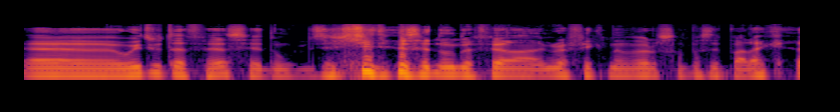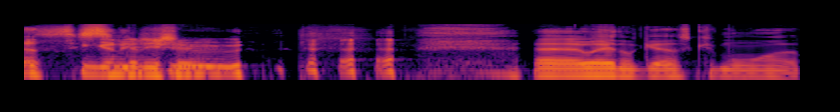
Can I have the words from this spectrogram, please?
Euh, oui, tout à fait. C'est donc l'idée, c'est donc de faire un graphic novel sans passer par la case single, Single issue. Euh, ouais, donc euh, ce que bon, euh,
